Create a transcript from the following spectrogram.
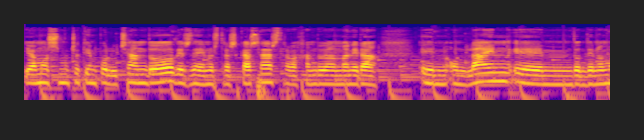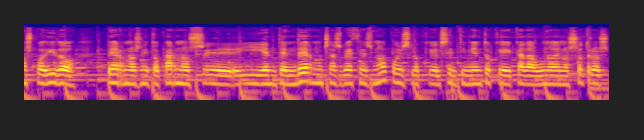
Llevamos mucho tiempo luchando desde nuestras casas, trabajando de una manera em, online, em, donde no hemos podido vernos ni tocarnos eh, y entender muchas veces ¿no? pues lo que el sentimiento que cada uno de nosotros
